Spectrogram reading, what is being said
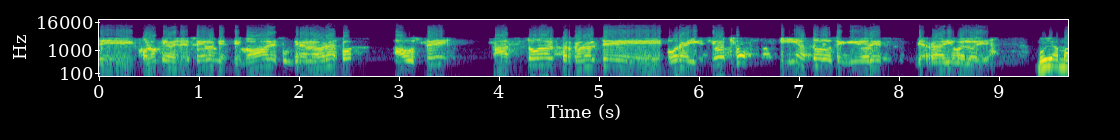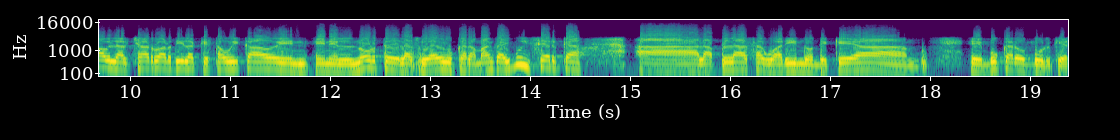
de Colombia-Venezuela, mi estimado Alex, un gran abrazo a usted, a todo el personal de Hora 18 y a todos los seguidores de Radio Melodía. Muy amable al Charro Ardila que está ubicado en, en el norte de la ciudad de Bucaramanga y muy cerca a la Plaza Guarín, donde queda eh, Burger.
